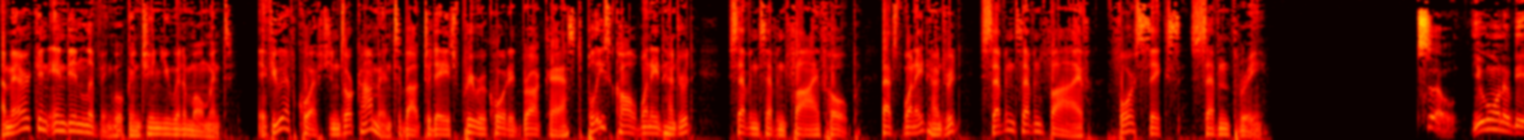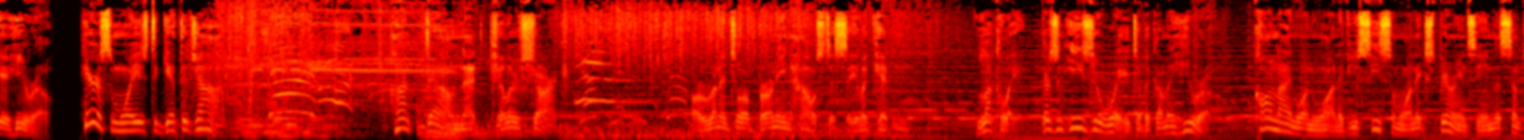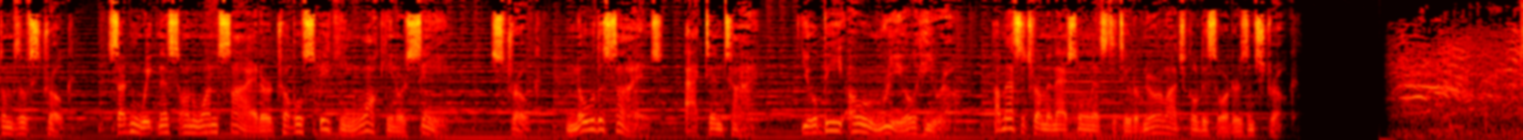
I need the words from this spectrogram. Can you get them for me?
American Indian Living will continue in a moment. If you have questions or comments about today's pre recorded broadcast, please call 1 800 775 HOPE. That's 1 800 775 4673. So, you want to be a hero. Here are some ways to get the job. hunt down that killer shark, or run into a burning house to save a kitten. Luckily, there's an easier way to become a hero. Call 911 if you see someone experiencing the symptoms of stroke, sudden weakness on one side, or trouble speaking, walking, or seeing. Stroke. Know the signs. Act in time. You'll be a real hero. A message from the National Institute of Neurological Disorders and Stroke.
